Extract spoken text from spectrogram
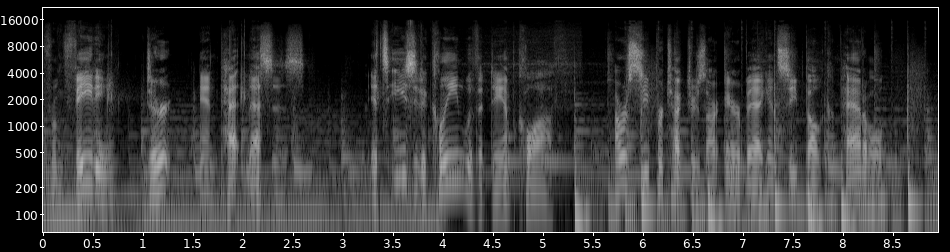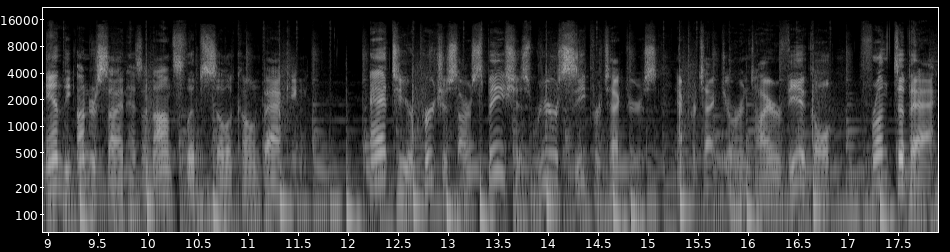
from fading, dirt, and pet messes. It's easy to clean with a damp cloth. Our seat protectors are airbag and seatbelt compatible, and the underside has a non-slip silicone backing. Add to your purchase our spacious rear seat protectors and protect your entire vehicle front to back.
